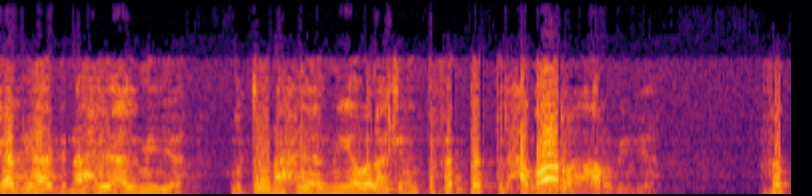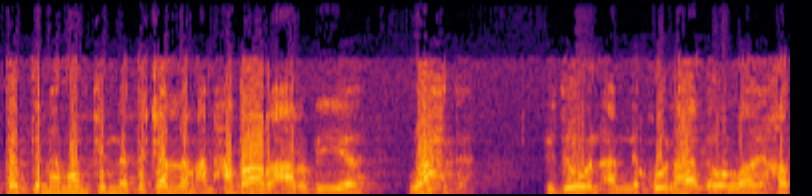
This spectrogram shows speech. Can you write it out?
قال لي هذه ناحية علمية. قلت له ناحية علمية ولكن أنت فتت الحضارة العربية. فتتنا ممكن نتكلم عن حضارة عربية واحدة بدون أن نقول هذا والله خط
